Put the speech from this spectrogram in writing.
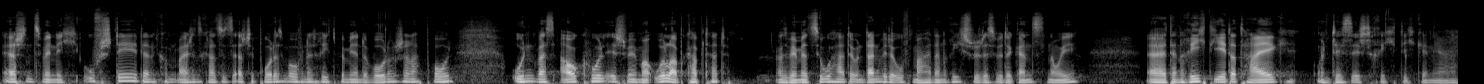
erstens, wenn ich aufstehe, dann kommt meistens gerade so das erste Brot aus dem Ofen, dann riecht bei mir in der Wohnung schon nach Brot. Und was auch cool ist, wenn man Urlaub gehabt hat, also wenn man zu hatte und dann wieder aufmache, dann riechst du das wieder ganz neu. Äh, dann riecht jeder Teig und das ist richtig genial.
